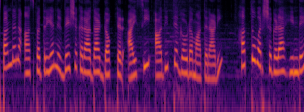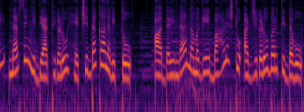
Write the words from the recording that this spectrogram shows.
ಸ್ಪಂದನ ಆಸ್ಪತ್ರೆಯ ನಿರ್ದೇಶಕರಾದ ಡಾಕ್ಟರ್ ಐಸಿ ಆದಿತ್ಯಗೌಡ ಮಾತನಾಡಿ, ಹತ್ತು ವರ್ಷಗಳ ಹಿಂದೆ ನರ್ಸಿಂಗ್ ವಿದ್ಯಾರ್ಥಿಗಳು ಹೆಚ್ಚಿದ್ದ ಕಾಲವಿತ್ತು. ಆದ್ದರಿಂದ ನಮಗೆ ಬಹಳಷ್ಟು ಅರ್ಜಿಗಳು ಬರುತ್ತಿದ್ದವು.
